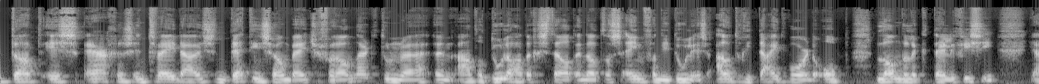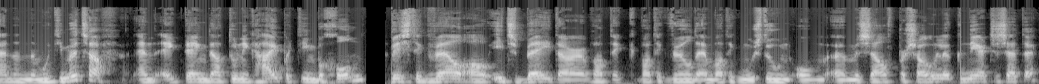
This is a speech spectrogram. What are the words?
dat is ergens in 2013 zo'n beetje veranderd. Toen we een aantal doelen hadden gesteld. En dat was een van die doelen is autoriteit worden op landelijke televisie. Ja, dan, dan moet die muts af. En ik denk dat toen ik Hyperteam begon, wist ik wel al iets beter wat ik, wat ik wilde en wat ik moest doen om uh, mezelf persoonlijk neer te zetten.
